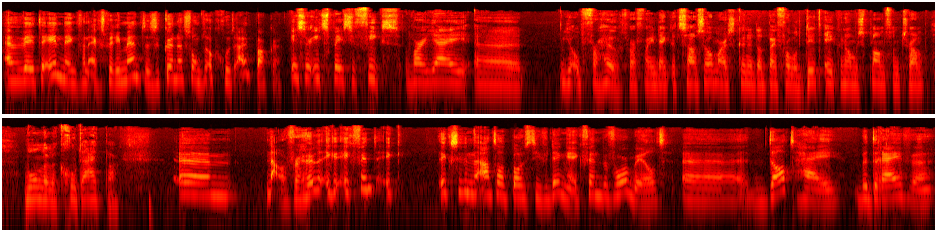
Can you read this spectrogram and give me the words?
En we weten één ding van experimenten, ze kunnen soms ook goed uitpakken. Is er iets specifieks waar jij eh, je op verheugt? Waarvan je denkt, het zou zomaar eens kunnen dat bijvoorbeeld dit economisch plan van Trump wonderlijk goed uitpakt? Ehm, nou, verheugd. Ik, ik, vind, ik, ik vind een aantal positieve dingen. Ik vind bijvoorbeeld dat hij bedrijven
